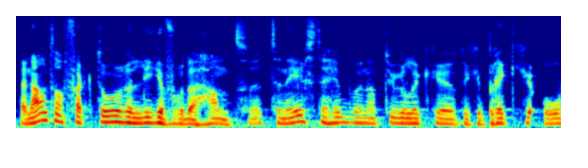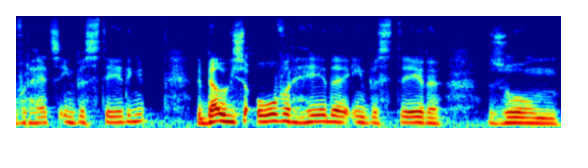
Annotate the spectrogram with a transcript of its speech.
Een aantal factoren liggen voor de hand. Ten eerste hebben we natuurlijk eh, de gebrekkige overheidsinvesteringen. De Belgische overheden investeren zo'n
